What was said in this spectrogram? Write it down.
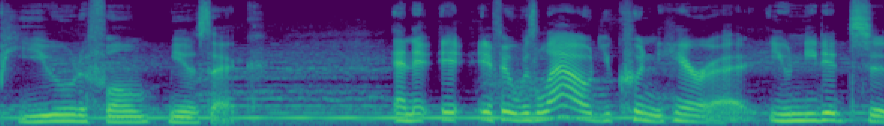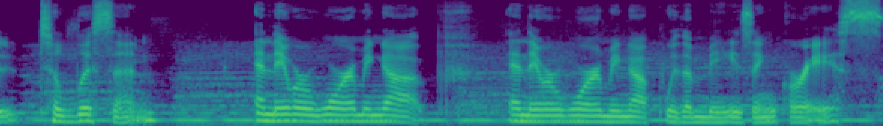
beautiful music. And it, it, if it was loud, you couldn't hear it. You needed to, to listen. And they were warming up, and they were warming up with amazing grace.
